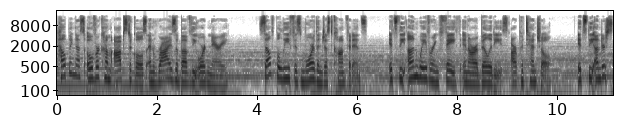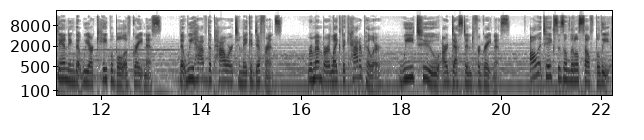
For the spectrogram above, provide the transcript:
helping us overcome obstacles and rise above the ordinary. Self-belief is more than just confidence. It's the unwavering faith in our abilities, our potential. It's the understanding that we are capable of greatness, that we have the power to make a difference. Remember, like the caterpillar, we too are destined for greatness. All it takes is a little self-belief.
